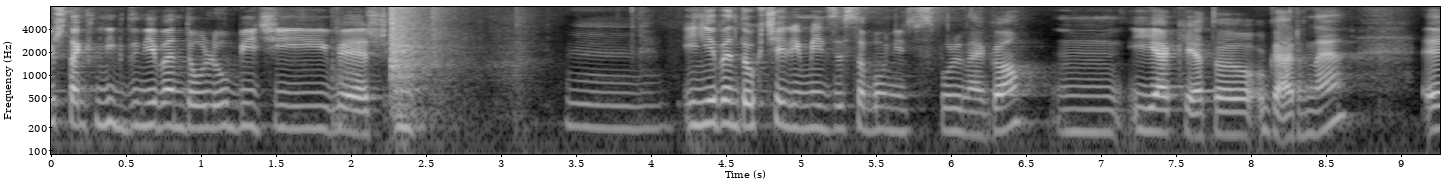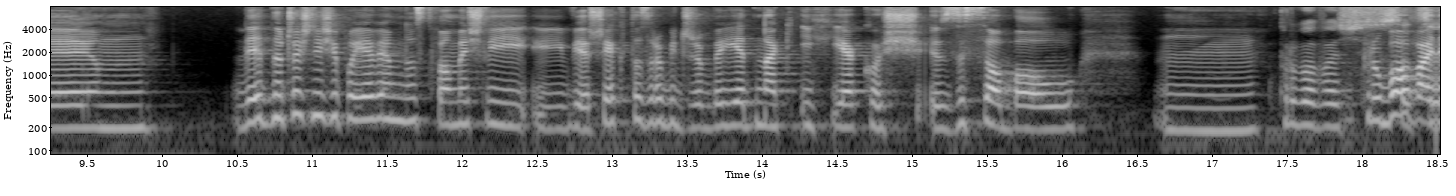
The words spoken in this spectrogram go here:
już tak nigdy nie będą lubić i wiesz, i, i nie będą chcieli mieć ze sobą nic wspólnego mm, i jak ja to ogarnę. Jednocześnie się pojawia mnóstwo myśli i wiesz, jak to zrobić, żeby jednak ich jakoś ze sobą mm, Próbować próbować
